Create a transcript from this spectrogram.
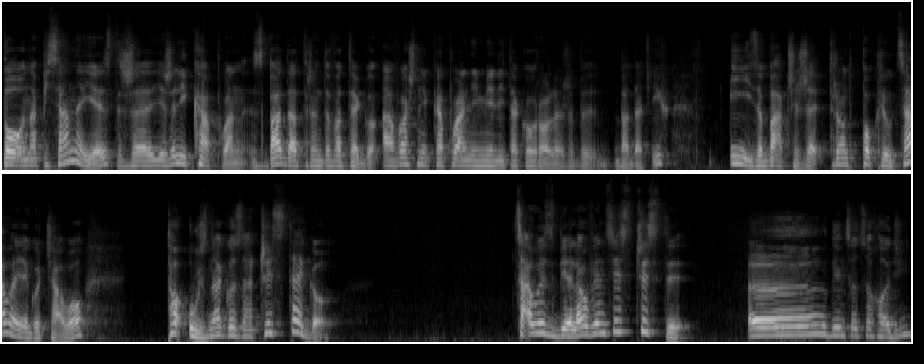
Bo napisane jest, że jeżeli kapłan zbada trędowatego, a właśnie kapłani mieli taką rolę, żeby badać ich, i zobaczy, że trąd pokrył całe jego ciało, to uzna go za czystego. Cały zbielał, więc jest czysty. Eee, więc o co chodzi?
